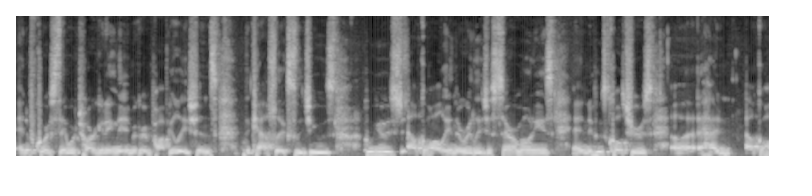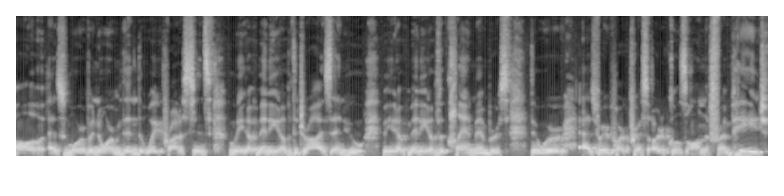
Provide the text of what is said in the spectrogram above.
And of course, they were targeting the immigrant populations, the Catholics, the Jews, who used alcohol in their religious ceremonies and whose cultures uh, had alcohol as more of a norm than the white Protestants who made up many of the dries and who made up many of the Klan members. There were Asbury Park Press articles on the front page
